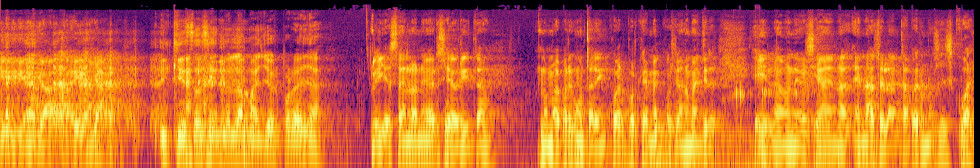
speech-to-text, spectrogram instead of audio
y ya. ¿Y qué está haciendo la mayor por allá? Ella está en la universidad ahorita. No me preguntaré en cuál porque me cosa, no mentiras. En la universidad en, en Atlanta, pero no sé es cuál.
